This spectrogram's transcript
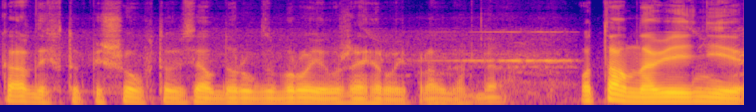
Кожен, хто пішов, хто взяв до рук зброю, вже герой, правда? Да. От там на війні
